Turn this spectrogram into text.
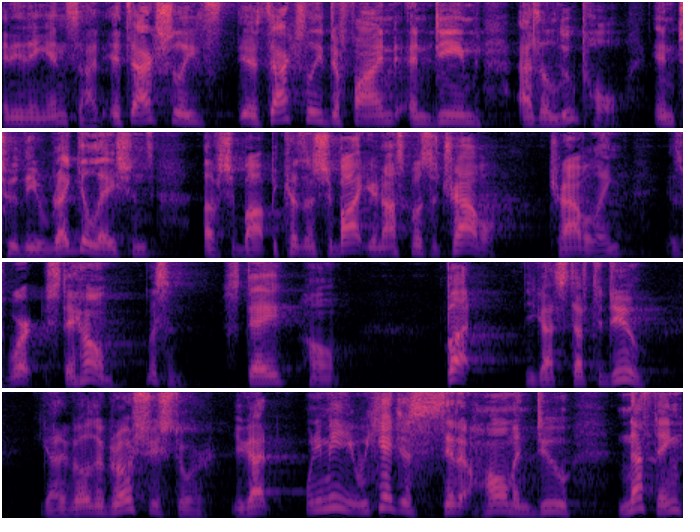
Anything inside, it's actually, it's actually defined and deemed as a loophole into the regulations of Shabbat. Because on Shabbat, you're not supposed to travel. Traveling is work. Stay home. Listen, stay home. But you got stuff to do. You got to go to the grocery store. You got, what do you mean? We can't just sit at home and do nothing.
